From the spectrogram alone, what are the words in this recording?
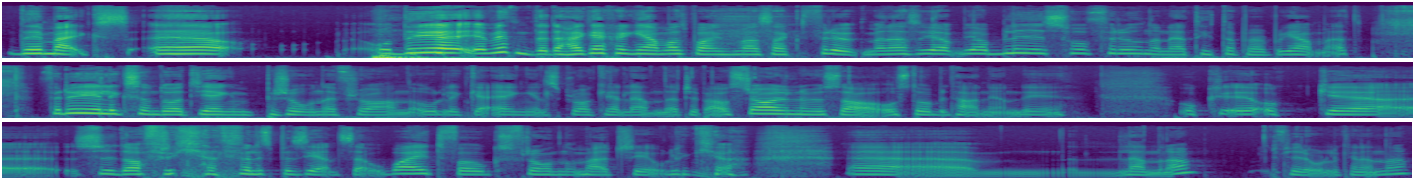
det märks. Eh, och det, jag vet inte, det här kanske är en gammal spaning som jag har sagt förut, men alltså jag, jag blir så förundrad när jag tittar på det här programmet. För det är liksom då ett gäng personer från olika engelskspråkiga länder, typ Australien, USA och Storbritannien. Det är, och och eh, Sydafrika, det är väldigt speciellt. Så här, white folks från de här tre olika eh, länderna, fyra olika länderna.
